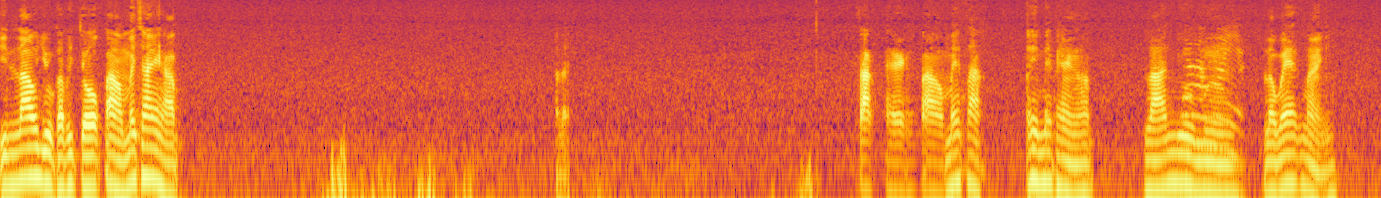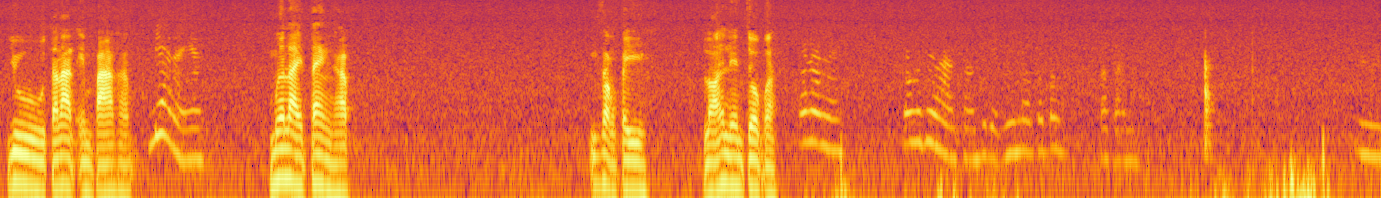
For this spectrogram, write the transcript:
กินเหล้าอยู่กับพี่โจ๊กเปล่า ไม่ใช่ครับ อะไร สักแพงเปล่า ไม่สักเอ้ยไม่แพงครับ ร้านอยู่เมืองละแวกไหน อยู่ตลาดเอ็มปาครับ เบี้ยไหนอะเมื่อไรแต่งครับ อีกสองปีรอให้เรียนจบอะ ก็นั่นเลยก็ไม่ใช่ผ่านสามสิบเอ็ดนี่เราก็ต้องประกัน อืม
